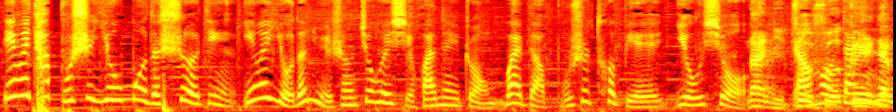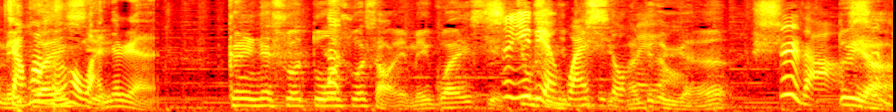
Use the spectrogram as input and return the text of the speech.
因为他不是幽默的设定，因为有的女生就会喜欢那种外表不是特别优秀，那你就然后说但是呢跟人家没关讲话很好玩的人。跟人家说多说少也没关系，是一点关系喜欢这个都没有人，是的，对呀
